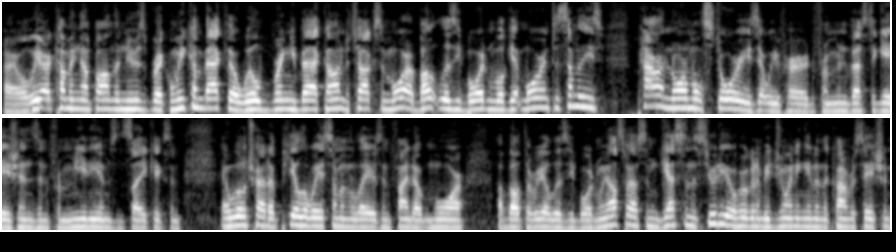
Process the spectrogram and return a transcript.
All right. Well, we are coming up on the news break. When we come back, though, we'll bring you back on to talk some more about Lizzie Borden. We'll get more into some of these paranormal stories that we've heard from investigations and from mediums and psychics, and and we'll try to peel away some of the layers and find out more about the real Lizzie Borden. We also have some guests in the studio who are going to be joining in in the conversation.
